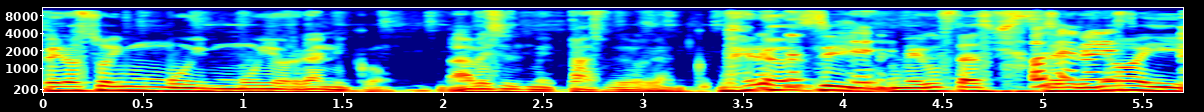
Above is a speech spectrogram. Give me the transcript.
pero soy muy, muy orgánico. A veces me paso de orgánico. Pero sí, me gusta o sea, no y...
